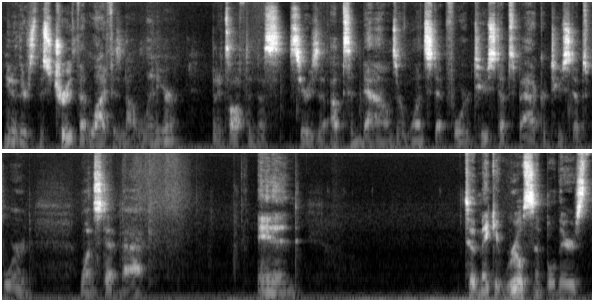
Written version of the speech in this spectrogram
you know, there's this truth that life is not linear but it's often this series of ups and downs or one step forward, two steps back, or two steps forward, one step back. And to make it real simple, there's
